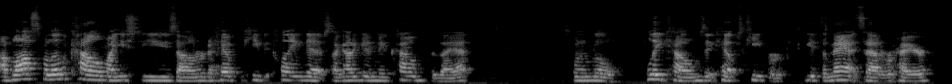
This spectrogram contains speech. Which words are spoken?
I've lost my little comb I used to use on her to help keep it cleaned up, so I got to get a new comb for that. It's one of them little flea combs that helps keep her get the gnats out of her hair.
